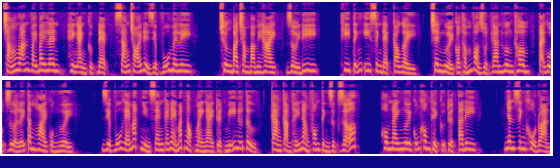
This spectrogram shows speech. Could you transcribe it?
trắng noãn váy bay lên, hình ảnh cực đẹp, sáng chói để Diệp Vũ mê ly. Chương 332, rời đi. Thi Tĩnh y xinh đẹp cao gầy, trên người có thấm vào ruột gan hương thơm, tại gột rửa lấy tâm hoài của người. Diệp Vũ ghé mắt nhìn xem cái này mắt ngọc mày ngài tuyệt mỹ nữ tử, càng cảm thấy nàng phong tình rực rỡ. Hôm nay ngươi cũng không thể cự tuyệt ta đi. Nhân sinh khổ đoạn,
